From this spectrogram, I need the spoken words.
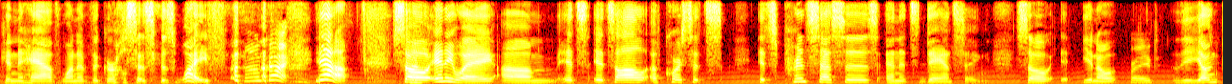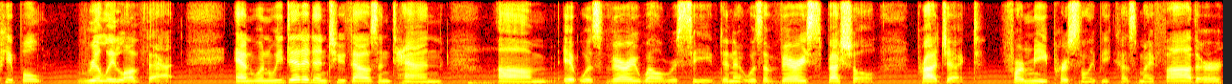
can have one of the girls as his wife. Okay. Yeah. So anyway, um, it's it's all of course it's it's princesses and it's dancing. So you know right. the young people really love that. And when we did it in 2010, um, it was very well received, and it was a very special project for me personally because my father,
